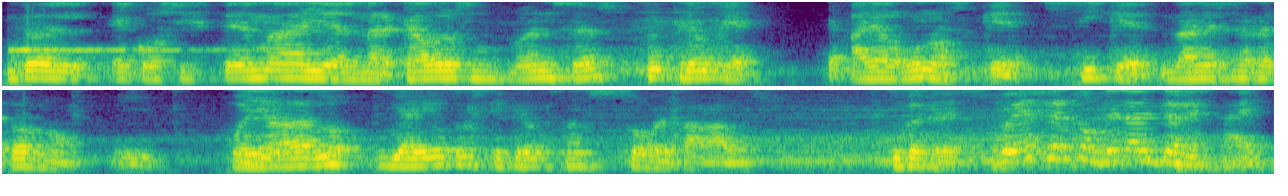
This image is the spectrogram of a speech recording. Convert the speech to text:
Dentro del ecosistema y el mercado de los influencers, creo que hay algunos que sí que dan ese retorno y pueden llegar a darlo, y hay otros que creo que están sobrepagados. ¿Tú qué crees? Voy a ser completamente honesta, ¿eh?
